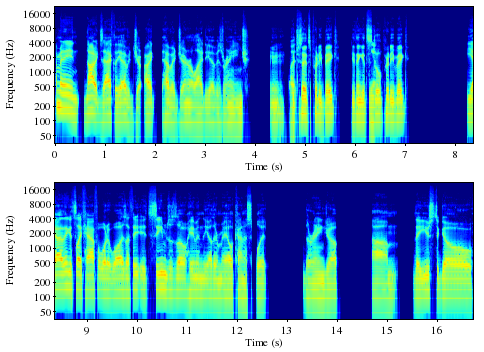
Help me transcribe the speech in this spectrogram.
I mean, not exactly. I have a ge- I have a general idea of his range. Mm. But- Would you say it's pretty big? Do you think it's Yeah. still pretty big? Yeah, I think it's like half of what it was. I think it seems as though him and the other male kind of split the range up. Um, they used to go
